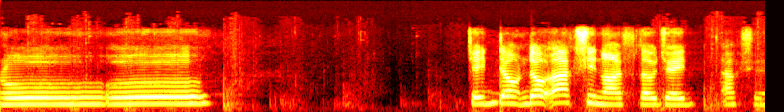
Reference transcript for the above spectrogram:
Oh. Jade, don't don't actually knife though, Jade. Actually.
